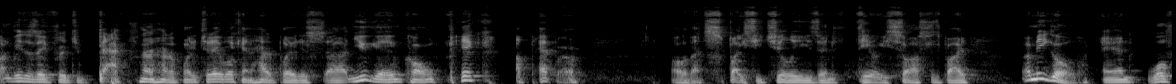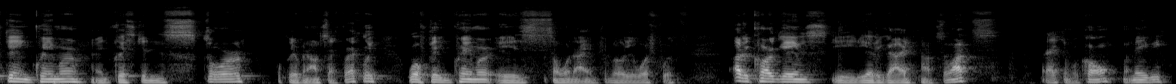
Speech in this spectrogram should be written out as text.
I'm Vita's A to back learn how to play. Today we're looking at how to play this uh, new game called Pick a Pepper. All about spicy chilies and theory sauces by Amigo and Wolfgang Kramer and Christian Storer. Hopefully I pronounced that correctly. Wolfgang Kramer is someone I am familiar with with other card games. The, the other guy, not so much, that I can recall, but maybe.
